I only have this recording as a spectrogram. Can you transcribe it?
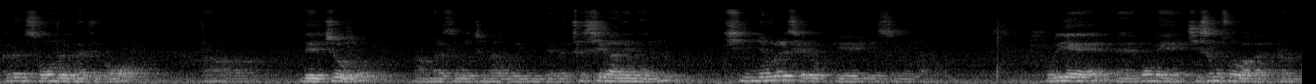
그런 소원을 가지고 어, 매주 어, 말씀을 전하고 있는데 그 첫 시간에는 심령을 새롭게 였습니다. 우리의 에, 몸의 지성소와 같은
